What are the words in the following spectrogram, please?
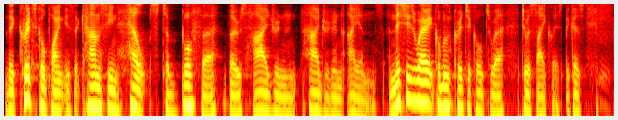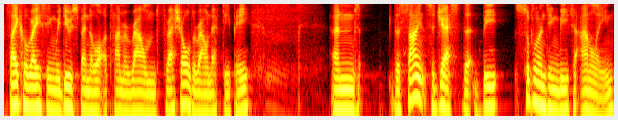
the critical point is that carnosine helps to buffer those hydrogen hydrogen ions, and this is where it becomes critical to a to a cyclist because cycle racing we do spend a lot of time around threshold, around FTP, and the science suggests that be, supplementing beta alanine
